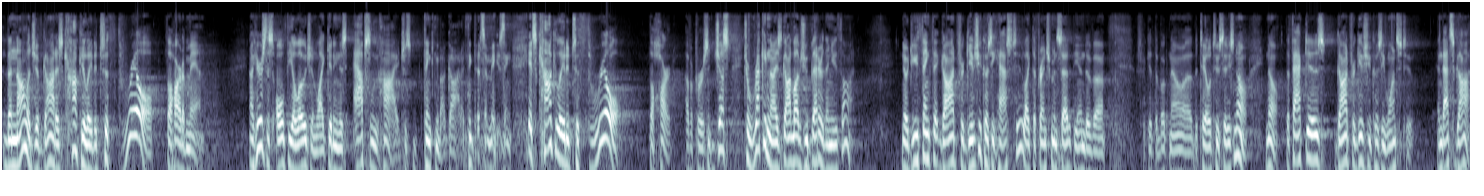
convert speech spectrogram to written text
The knowledge of God is calculated to thrill the heart of man. Now, here's this old theologian like getting this absolute high just thinking about God. I think that's amazing. It's calculated to thrill the heart of a person just to recognize God loves you better than you thought. Know, do you think that God forgives you because he has to, like the Frenchman said at the end of, uh, I forget the book now, uh, The Tale of Two Cities? No, no. The fact is, God forgives you because he wants to. And that's God.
